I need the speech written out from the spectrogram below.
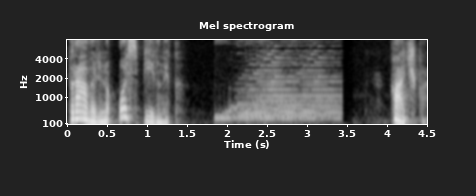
Правильно, ось півник. Качка.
